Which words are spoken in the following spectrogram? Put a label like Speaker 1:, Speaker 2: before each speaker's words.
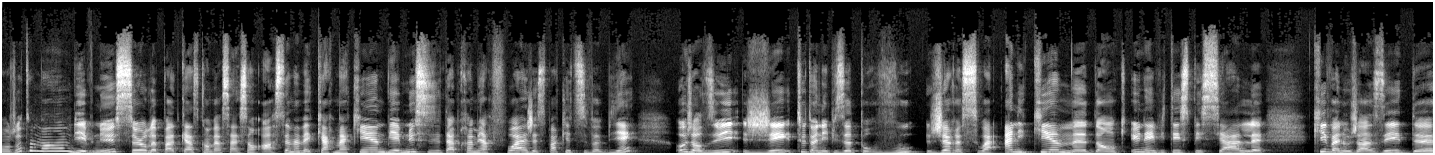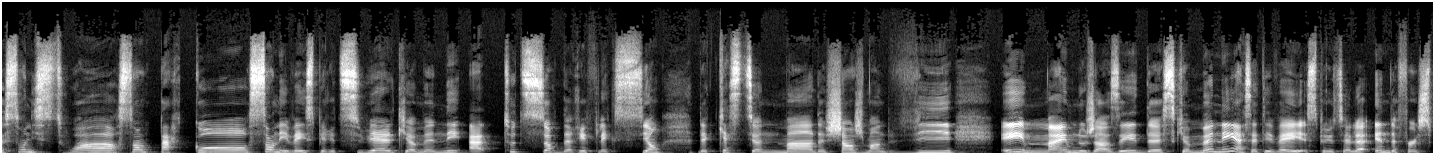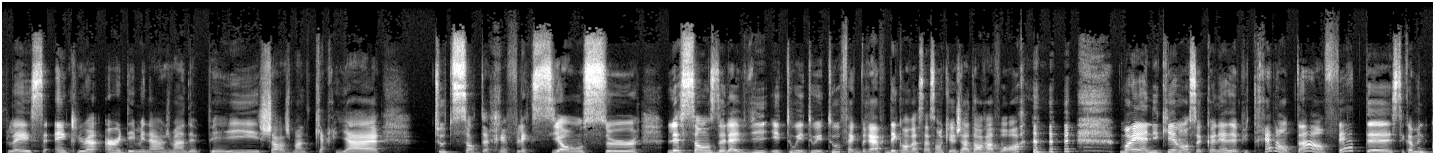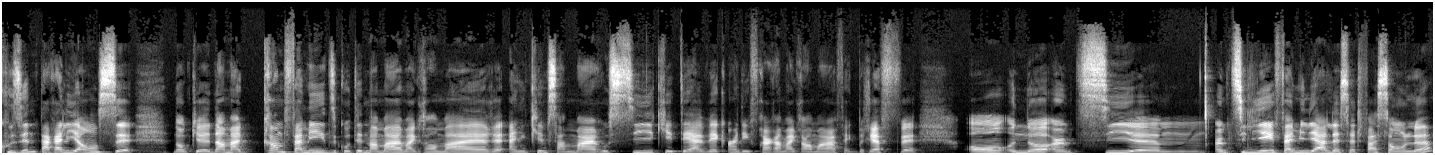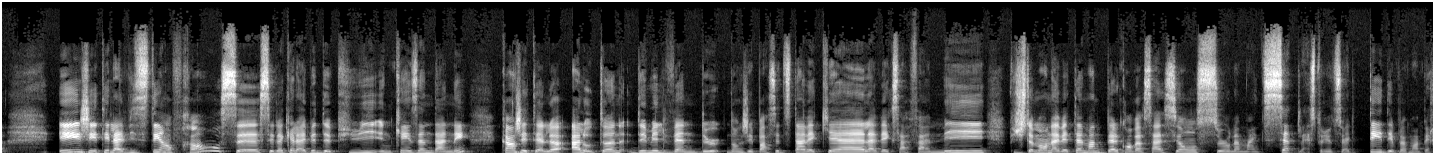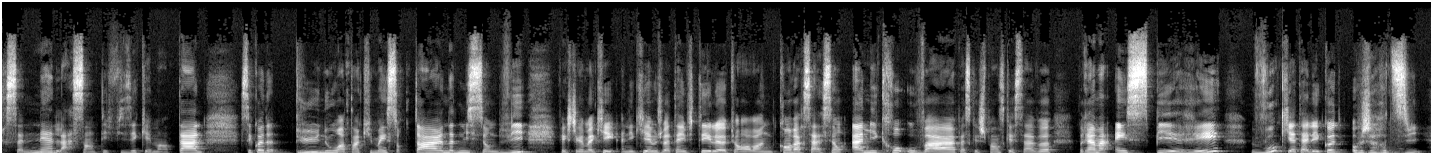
Speaker 1: Bonjour tout le monde, bienvenue sur le podcast Conversation Awesome avec Karmakin. Bienvenue si c'est ta première fois, j'espère que tu vas bien. Aujourd'hui, j'ai tout un épisode pour vous. Je reçois Annie Kim, donc une invitée spéciale qui va nous jaser de son histoire, son parcours, son éveil spirituel qui a mené à toutes sortes de réflexions, de questionnements, de changements de vie et même nous jaser de ce qui a mené à cet éveil spirituel-là in the first place, incluant un déménagement de pays, changement de carrière, toutes sortes de réflexions sur le sens de la vie et tout et tout et tout. Fait que bref, des conversations que j'adore avoir. Moi et Annie Kim, on se connaît depuis très longtemps en fait. Euh, c'est comme une cousine par alliance. Donc euh, dans ma grande famille du côté de ma mère, ma grand-mère, Annie Kim, sa mère aussi, qui était avec un des frères à ma grand-mère. Fait que bref, euh, on a un petit, un petit lien familial de cette façon-là. Et j'ai été la visiter en France. Euh, c'est là qu'elle habite depuis une quinzaine d'années, quand j'étais là à l'automne 2022. Donc, j'ai passé du temps avec elle, avec sa famille. Puis justement, on avait tellement de belles conversations sur le mindset, la spiritualité, le développement personnel, la santé physique et mentale. C'est quoi notre but, nous, en tant qu'humains sur Terre, notre mission de vie? Fait que j'étais comme, OK, Annie Kim, je vais t'inviter là, puis on va avoir une conversation à micro ouvert parce que je pense que ça va vraiment inspirer vous qui êtes à l'écoute aujourd'hui.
